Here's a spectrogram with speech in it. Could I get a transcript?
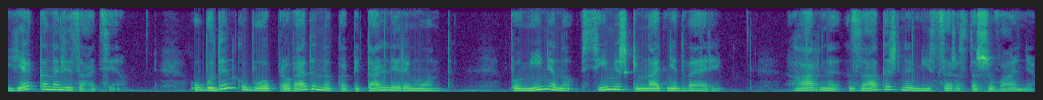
Є каналізація. У будинку було проведено капітальний ремонт. Поміняно всі міжкімнатні двері. Гарне затишне місце розташування.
